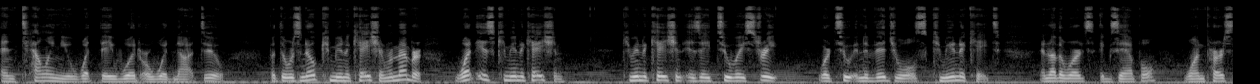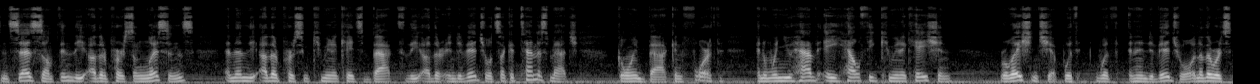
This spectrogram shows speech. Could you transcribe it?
and telling you what they would or would not do. But there was no communication. Remember, what is communication? Communication is a two-way street where two individuals communicate. In other words, example, one person says something, the other person listens, and then the other person communicates back to the other individual. It's like a tennis match going back and forth. And when you have a healthy communication relationship with, with an individual, in other words,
